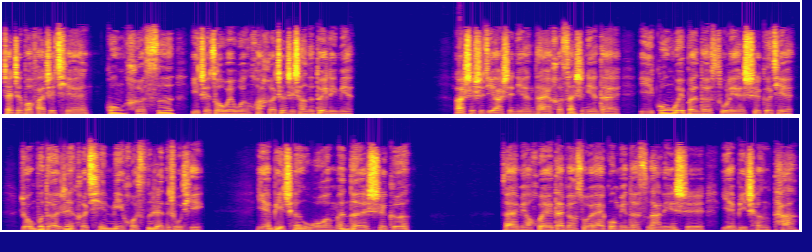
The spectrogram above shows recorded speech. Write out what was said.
战争爆发之前，公和私一直作为文化和政治上的对立面，二十世纪二十年代和三十年代，以公为本的苏联诗歌界容不得任何亲密或私人的主题。言必称我们的诗歌，在描绘代表苏维埃公民的斯大林时，言必称他，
